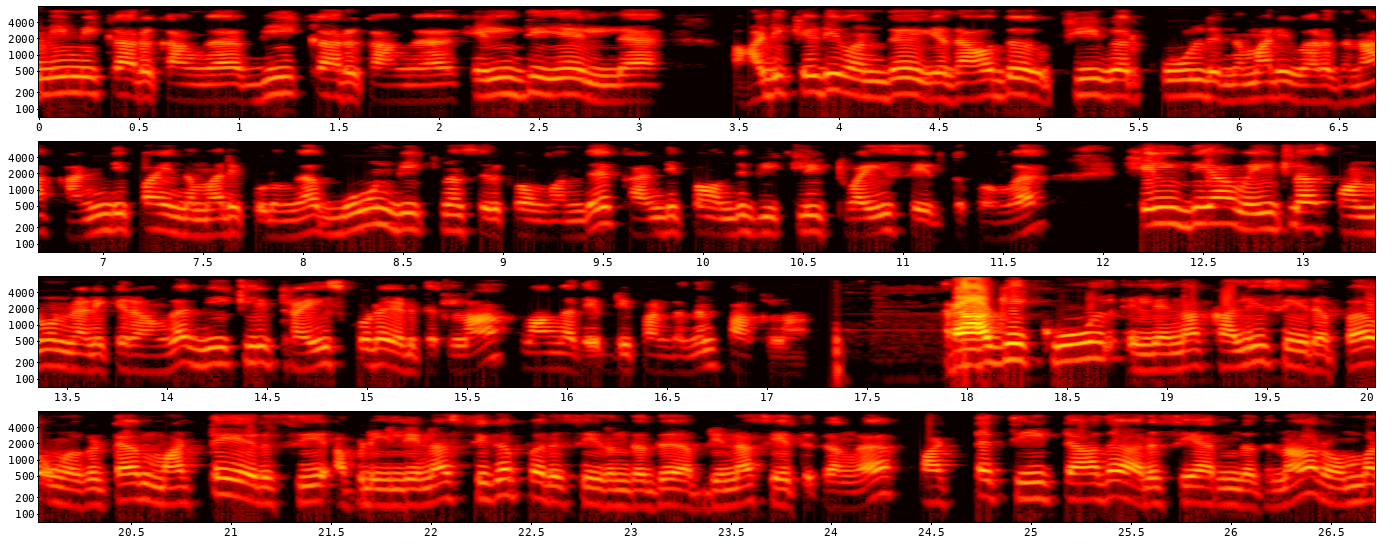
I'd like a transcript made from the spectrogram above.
அனிமிக்கா இருக்காங்க வீக்கா இருக்காங்க ஹெல்தியே இல்லை. அடிக்கடி வந்து ஏதாவது ஃபீவர் கோல்டு இந்த மாதிரி வருதுன்னா கண்டிப்பா இந்த மாதிரி கொடுங்க. போன் வீக்னஸ் இருக்கவங்க வந்து கண்டிப்பா வந்து வீக்லி ட்வைஸ் எடுத்துக்கோங்க. ஹெல்தியா வெயிட் லாஸ் பண்ணணும்னு நினைக்கிறவங்க வீக்லி ட்ரைஸ் கூட எடுத்துக்கலாம். வாங்க அது எப்படி பண்றதுன்னு பார்க்கலாம். ராகி கூழ் இல்லைன்னா களி செய்யறப்ப உங்ககிட்ட மட்டை அரிசி அப்படி இல்லைன்னா சிகப்பரிசி இருந்தது அப்படின்னா சேர்த்துக்கோங்க. பட்டை தீட்டாத அரிசியா இருந்ததுன்னா ரொம்ப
